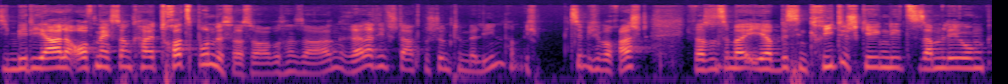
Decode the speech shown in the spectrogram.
die mediale Aufmerksamkeit, trotz Bundestagswahl, muss man sagen, relativ stark bestimmt in Berlin. Hat mich ziemlich überrascht. Ich war sonst immer eher ein bisschen kritisch gegen die Zusammenlegung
